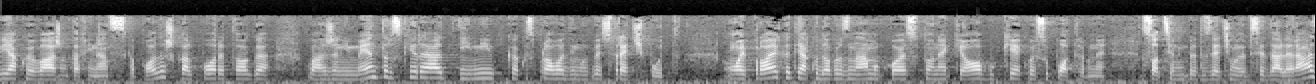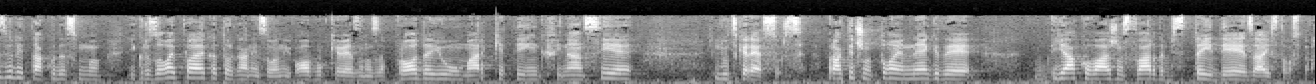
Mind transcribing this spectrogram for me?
jako je važna ta finansijska podrška, ali pored toga važan i mentorski rad i mi kako sprovodimo već treći put ovaj projekat, jako dobro znamo koje su to neke obuke koje su potrebne socijalnim preduzećima da bi se dalje razvili, tako da smo i kroz ovaj projekat organizovali obuke vezano za prodaju, marketing, financije, ljudske resurse. Praktično to je negde jako važna stvar da bi se te ideje zaista uspela.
